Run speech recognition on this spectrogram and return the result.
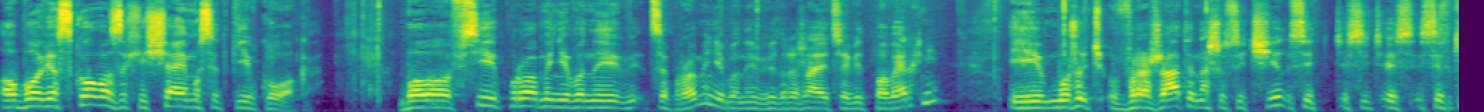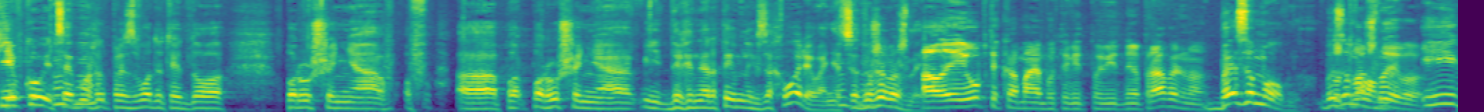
обов'язково захищаємо сітківку ока. Бо всі промені, вони це промені, вони відражаються від поверхні. І можуть вражати нашу сітківку, і це може призводити до порушення, порушення і дегенеративних захворювань. Це дуже важливо. Але і оптика має бути відповідною, правильно? Безумовно, безумовно. важливо. І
